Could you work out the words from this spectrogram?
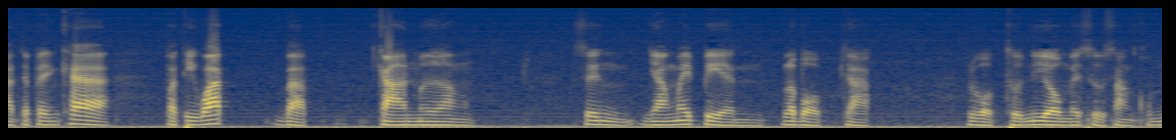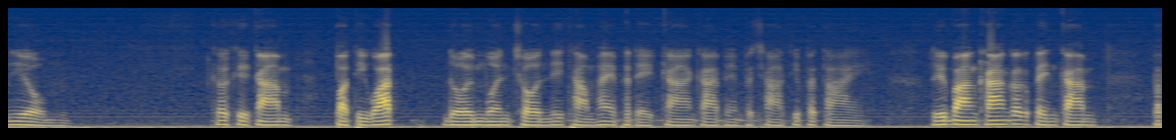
อาจจะเป็นแค่ปฏิวัติแบบการเมือง ซึ่งยังไม่เปลี่ยนระบบจากระบบทุนนิยมไปสู่สังคมนิยม ก็คือการปฏิวัติโดยมวลชนที่ทำให้เผด็จการกลายเป็นประชาธิปไตย หรือบางครั้งก็เป็นการป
